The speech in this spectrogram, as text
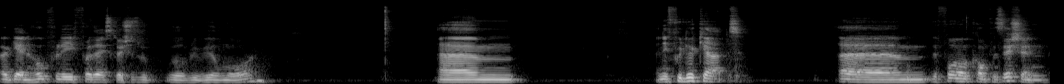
again, hopefully further excavations will, will reveal more. Um, and if we look at um, the faunal composition,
